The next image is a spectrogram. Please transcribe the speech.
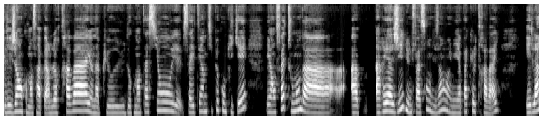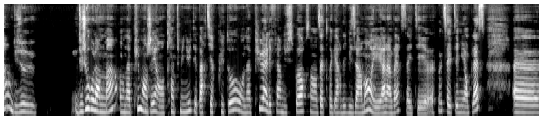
les gens ont commencé à perdre leur travail, on n'a plus eu d'augmentation, ça a été un petit peu compliqué. Et en fait, tout le monde a, a, réagi d'une façon en disant il n'y a pas que le travail. Et là, du, du jour au lendemain, on a pu manger en 30 minutes et partir plus tôt. On a pu aller faire du sport sans être regardé bizarrement. Et à l'inverse, ça a été, euh, ça a été mis en place. Euh,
